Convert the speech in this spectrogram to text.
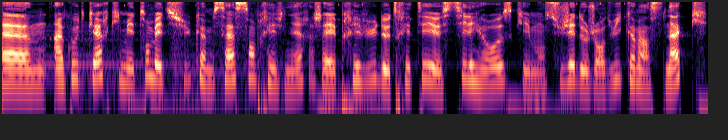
Euh, un coup de cœur qui m'est tombé dessus comme ça sans prévenir. J'avais prévu de traiter euh, Steel Heroes, qui est mon sujet d'aujourd'hui, comme un snack.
